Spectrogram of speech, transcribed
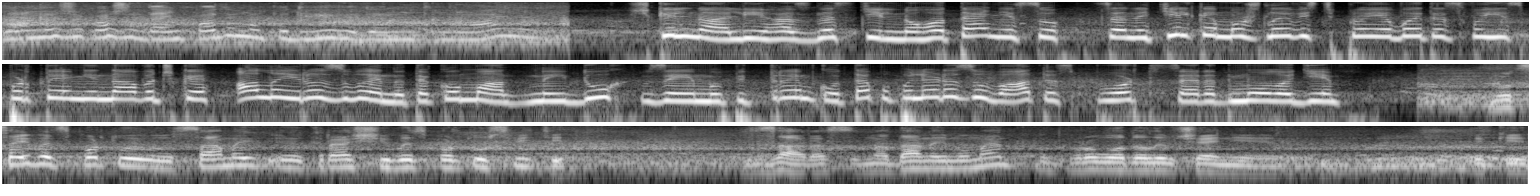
Зараз ми вже кожен день ходимо по дві години тренування. Шкільна ліга з настільного тенісу це не тільки можливість проявити свої спортивні навички, але й розвинути командний дух, взаємопідтримку та популяризувати спорт серед молоді. Ну, цей вид спорту найкращий вид спорту в світі. Зараз, на даний момент, проводили вчені такі.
